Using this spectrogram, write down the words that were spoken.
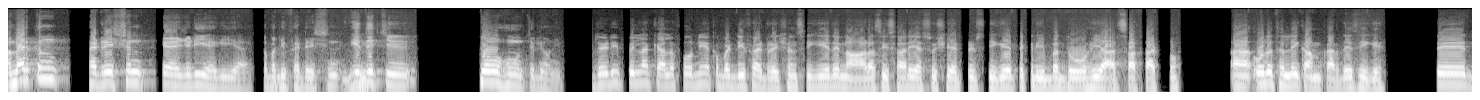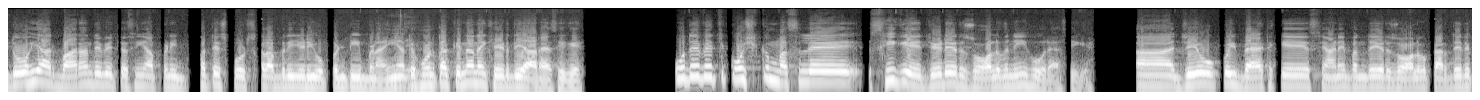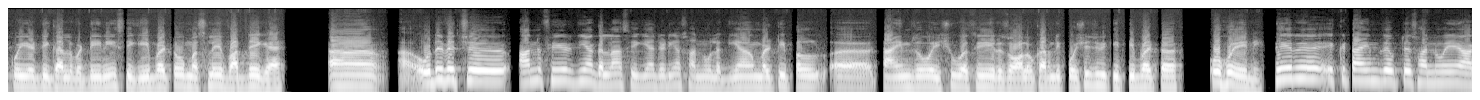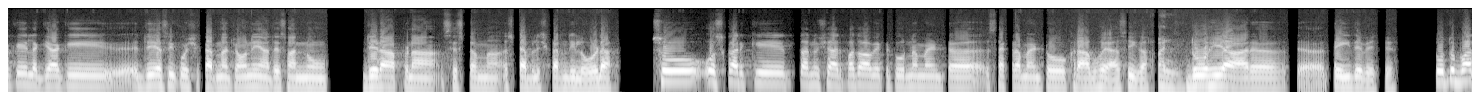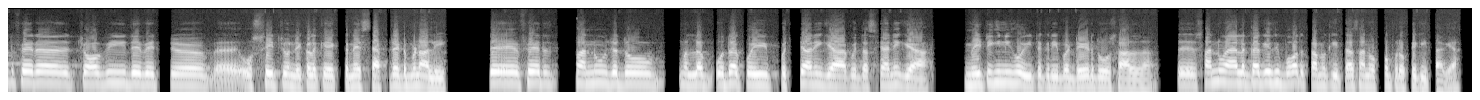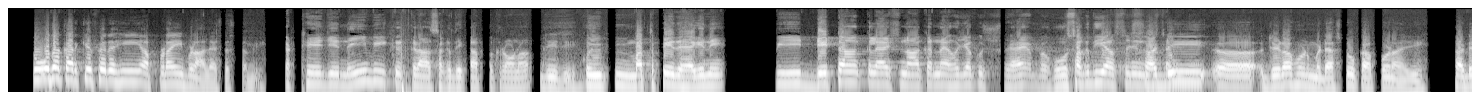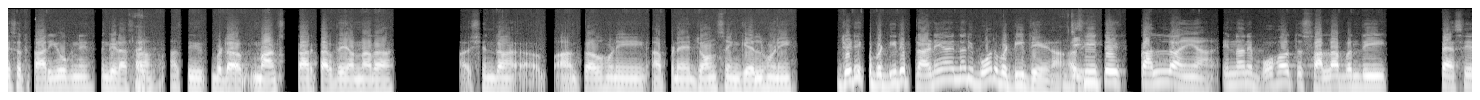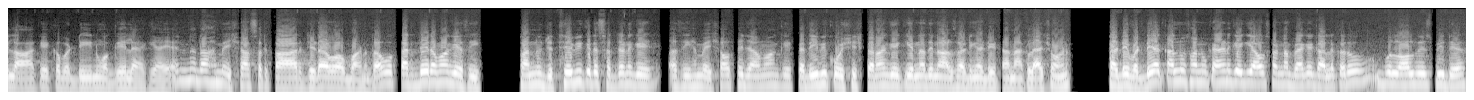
American federation ਜਿਹੜੀ ਹੈਗੀ ਆ ਕਬੱਡੀ ਫੈਡਰੇਸ਼ਨ ਇਹਦੇ ਚ ਕਿਉਂ ਹੋਂਦ ਚ ਲਿਆਉਣੀ? ਜਿਹੜੀ ਪਹਿਲਾਂ ਕੈਲੀਫੋਰਨੀਆ ਕਬੱਡੀ ਫੈਡਰੇਸ਼ਨ ਸੀਗੀ ਇਹਦੇ ਨਾਲ ਅਸੀਂ ਸਾਰੇ ਐਸੋਸੀਏਟਡ ਸੀਗੇ ਤਕਰੀਬਨ 2007-8 ਤੋਂ। ਉਹਦੇ ਥੱਲੇ ਕੰਮ ਕਰਦੇ ਸੀਗੇ। ਤੇ 2012 ਦੇ ਵਿੱਚ ਅਸੀਂ ਆਪਣੀ ਫਤਿਹ ਸਪੋਰਟਸ ਕਲੱਬ ਦੀ ਜਿਹੜੀ ਓਪਨ ਟੀਮ ਬਣਾਈ ਆ ਤੇ। ਹੁਣ ਤੱਕ ਇਹਨਾਂ ਨਾਲ ਹੀ ਖੇਡਦੇ ਆ ਰਹੇ ਸੀਗੇ। ਉਹਦੇ ਵਿੱਚ ਕੁਝ ਕੁ ਮਸਲੇ ਸੀਗੇ ਜਿਹੜੇ ਰਿਜ਼ੋਲਵ ਨਹੀਂ ਹੋ ਰਹੇ ਸੀਗੇ। ਜੇ ਉਹ ਕੋਈ ਬੈਠ ਕੇ ਸਿਆਣੇ ਬੰਦੇ ਰਿਜ਼ੋਲਵ ਕਰਦੇ ਤੇ ਕੋਈ ਐਡੀ ਗੱਲ ਵੱਡੀ ਨਹੀਂ ਸੀਗੀ ਬਟ ਉਹ ਮਸਲੇ ਵੱਧਦੇ ਗਏ। ਉਹਦੇ ਵਿੱਚ ਅਨਫੇਅਰ ਦੀਆਂ ਗੱਲਾਂ ਸੀਗੀਆਂ ਜਿਹੜੀਆਂ ਸਾਨੂੰ ਲੱਗੀਆਂ। ਮਲਟੀਪਲ ਟਾਈਮਸ ਉਹ ਇਸ਼ੂ ਅਸੀਂ ਰਿਜ਼ੋਲਵ ਕਰਨ ਦੀ ਕੋਸ਼ਿਸ਼ ਵੀ ਕੀਤੀ ਬਟ ਉਹ ਹੋਏ ਨਹੀਂ। ਫਿਰ ਇੱਕ ਟਾਈਮ ਦੇ ਉੱਤੇ ਸਾਨੂੰ ਇਹ ਆ ਕੇ ਲੱਗਿਆ ਕਿ ਜੇ ਅਸੀਂ ਕੁਝ ਕਰਨਾ ਚਾਹੁੰਦੇ ਆ ਤੇ ਸਾਨੂੰ ਜਿਹੜਾ ਆਪਣਾ ਸਿਸਟਮ ਐਸਟੈਬਲਿਸ਼ ਕਰਨ ਦੀ ਲੋੜ ਆ ਸੋ ਉਸ ਕਰਕੇ ਤੁਹਾਨੂੰ ਸ਼ਾਇਦ ਪਤਾ ਹੋਵੇ ਕਿ ਟੂਰਨਾਮੈਂਟ ਸੈਕਰਾਮੈਂਟੋ ਖਰਾਬ ਹੋਇਆ ਸੀਗਾ ਹਾਂਜੀ। 2023 ਦੇ ਵਿੱਚ। ਤੇ ਉਸ ਤੋਂ ਬਾਅਦ ਫਿਰ 24 ਦੇ ਵਿੱਚ ਉਸੇ ਚੋਂ ਨਿਕਲ ਕੇ ਇੱਕ ਨੇ ਸੈਪਰੇਟ ਬਣਾ ਲਈ ਤੇ ਫਿਰ ਸਾਨੂੰ ਜਦੋਂ ਮਤਲਬ ਉਹਦਾ ਕੋਈ ਪੁੱਛਿਆ ਨਹੀਂ ਗਿਆ ਕੋਈ ਦੱਸਿਆ ਨਹੀਂ ਗਿਆ ਮੀਟਿੰਗ ਨਹੀਂ ਹੋਈ ਤਕਰੀਬਨ ਡੇਢ ਦੋ ਸਾਲ ਦਾ ਤੇ ਸਾਨੂੰ ਐ ਲੱਗਾ ਕਿ ਅਸੀਂ ਬਹੁਤ ਕੰਮ ਕੀਤਾ ਸਾਨੂੰ ਅੱਖੋਂ ਪਰੋਖੇ ਕੀਤਾ ਗਿਆ। ਸੋ ਉਹਦਾ ਕਰਕੇ ਫਿਰ ਅਸੀਂ ਆਪਣਾ ਹੀ ਬਣਾ ਲਿਆ ਸਿਸਟਮ ਹੀ ਇਕੱਠੇ ਜੇ ਨਹੀਂ ਵੀ ਕ- ਕਰਾ ਸਕਦੇ ਕੱਪ ਕਰਾਉਣਾ ਜੀ ਜੀ। ਕੋਈ ਮਤਭੇਦ ਹੈਗੇ ਨੇ ਵੀ ਡੇਟਾ ਕਲੈਸ਼ ਨਾ ਕਰਨਾ ਇਹੋ ਜਿਹਾ ਕੁਝ ਹੈ ਹੋ ਸਕਦੀ ਹੈ ਉਸ ਚ ਸਾਡੀ ਅਹ, ਜਿਹੜਾ ਹੁਣ ਮੋਡੈਸਟੋ ਕੱਪ ਹੋਣਾ ਹੈ ਜੀ ਸਾਡੇ ਸਤਿਕਾਰਯੋਗ ਨੇ ਸੰਘੇੜਾ ਸਾਹਿਬ। ਅਸੀਂ ਬੜਾ ਮਾਣ ਸਤਿਕਾਰ ਕਰਦੇ ਆ ਉਹਨਾਂ ਦਾ। ਅਹ, ਸ਼ਿੰਦਾ ਅਹ, ਅੰਕਲ ਹੁਣੀ ਆਪਣੇ ਜੌਨ ਸਿੰਘ ਗਿੱਲ ਹੁਣੀ ਜਿਹੜੇ ਕਬੱਡੀ ਦੇ ਪੁਰਾਣੇ ਆ ਇਹਨਾਂ ਦੀ ਬਹੁਤ ਵੱਡੀ ਦੇਣ ਆ। ਜੀ। ਅਸੀਂ ਤੇ ਕੱਲ ਆਏ ਆ ਇਹਨਾਂ ਨੇ ਬਹੁਤ ਸਾਲਾਬੰਦੀ ਪੈਸੇ ਲਾ ਕੇ ਕਬੱਡੀ ਨੂੰ ਅੱਗੇ ਲੈ ਕੇ ਆਏ ਆ। ਇਹਨਾਂ ਦਾ ਹਮੇਸ਼ਾ ਸਰਕਾਰ ਜਿਹੜਾ ਵਾ ਉਹ ਬਣਦਾ ਉਹ ਕਰਦੇ ਰਵਾਂਗੇ ਅਸੀਂ ਸਾਨੂੰ ਜਿੱਥੇ ਵੀ ਕਿਤੇ ਸੱਦਣਗੇ ਅਸੀਂ ਹਮੇਸ਼ਾ ਉੱਥੇ ਜਾਵਾਂਗੇ ਕਦੀ ਵੀ ਕੋਸ਼ਿਸ਼ ਕਰਾਂਗੇ ਕਿ ਇਹਨਾਂ ਦੇ ਨਾਲ ਸਾਡੀਆਂ ਡੇਟਾ ਨਾ ਕਲੈਸ਼ ਹੋਣ ਸਾਡੇ ਵੱਡੇ ਆ ਕੱਲ ਨੂੰ ਸਾਨੂੰ ਕਹਿਣਗੇ ਕਿ ਆਓ ਸਾਡੇ ਨਾਲ ਬਹਿ ਕੇ ਗੱਲ ਕਰੋ ਵਿਲ ਆਲਵੇਸ ਬੀ देयर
